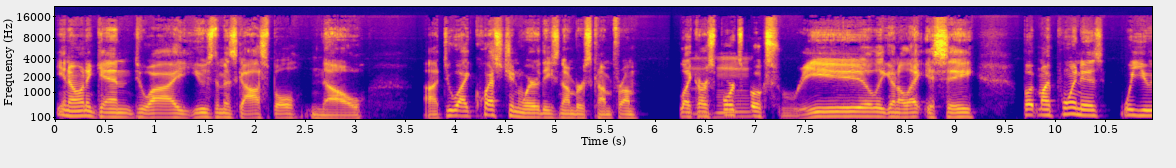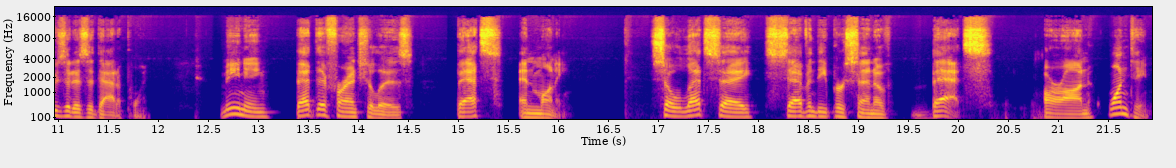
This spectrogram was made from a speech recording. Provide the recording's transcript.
you know, and again, do I use them as gospel? No. Uh, do I question where these numbers come from? Like, mm-hmm. are sports books really going to let you see? But my point is, we use it as a data point, meaning bet differential is bets and money. So let's say 70% of bets are on one team,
